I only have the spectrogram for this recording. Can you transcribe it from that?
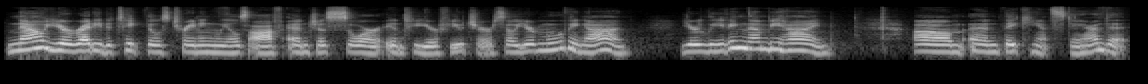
now you're ready to take those training wheels off and just soar into your future. So you're moving on. You're leaving them behind. Um, and they can't stand it.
